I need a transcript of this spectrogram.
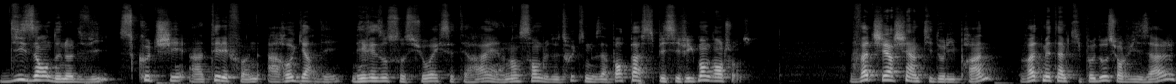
10 ans de notre vie scotchés à un téléphone, à regarder les réseaux sociaux, etc. et un ensemble de trucs qui ne nous apportent pas spécifiquement grand-chose. Va te chercher un petit doliprane, va te mettre un petit peu d'eau sur le visage,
